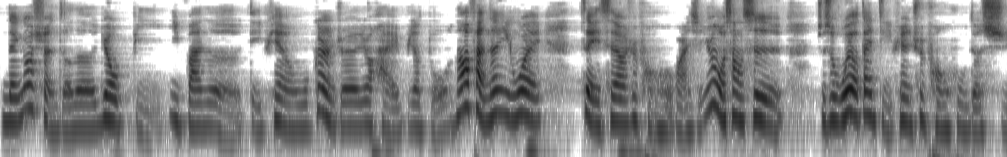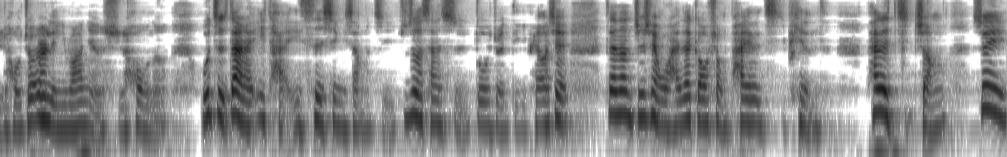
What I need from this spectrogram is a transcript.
能够选择的又比一般的底片，我个人觉得又还比较多。然后反正因为这一次要去澎湖关系，因为我上次就是我有带底片去澎湖的时候，就二零一八年的时候呢，我只带了一台一次性相机，就这三十多卷底片，而且在那之前我还在高雄拍了几片，拍了几张，所以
